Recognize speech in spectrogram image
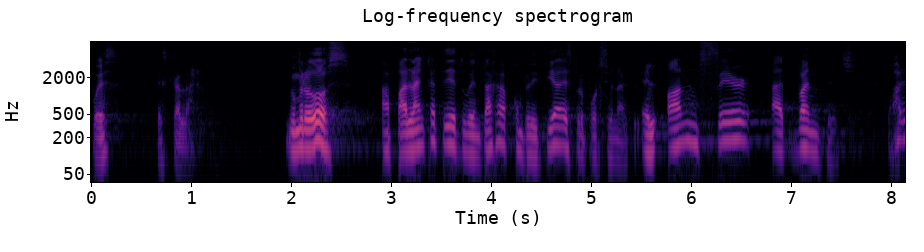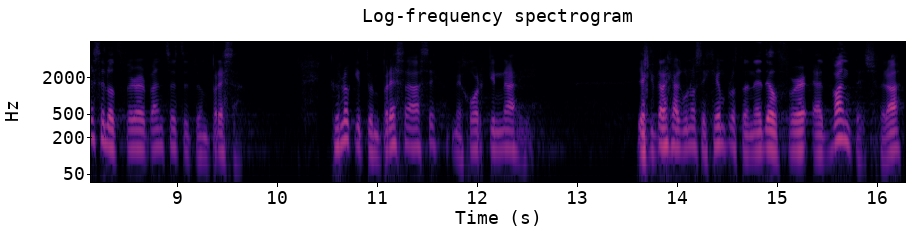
pues, escalar. Número dos, apaláncate de tu ventaja competitiva desproporcional, el unfair advantage. ¿Cuál es el unfair advantage de tu empresa? ¿Qué es lo que tu empresa hace mejor que nadie? Y aquí traje algunos ejemplos también de Fair Advantage. ¿verdad?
